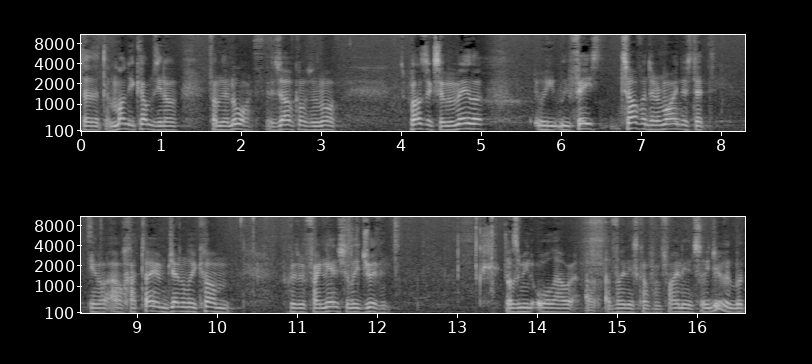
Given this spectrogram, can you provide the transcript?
That the money comes, you know, from the north. The zav comes from the north. So we we face often to remind us that you know our chatayim generally come because we're financially driven. Doesn't mean all our avonis come from financially driven, but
